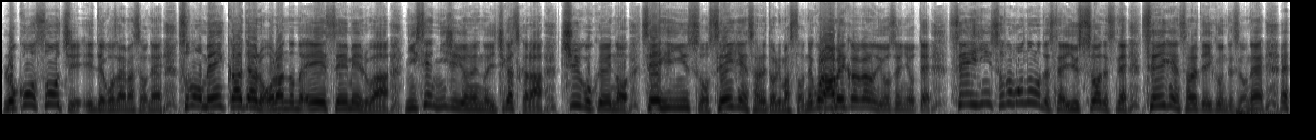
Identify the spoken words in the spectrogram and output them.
露光装置でございますよね。そのメーカーであるオランダの ASML は、2024年の1月から中国への製品輸出を制限されておりますと。ね、これアメリカからの要請によって、製品そのもののですね、輸出はですね、制限されていくんですよね。え、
